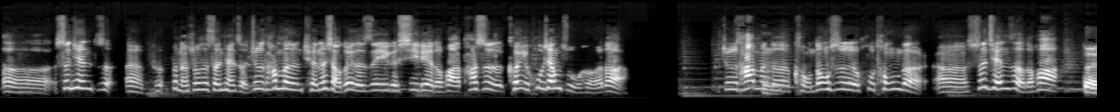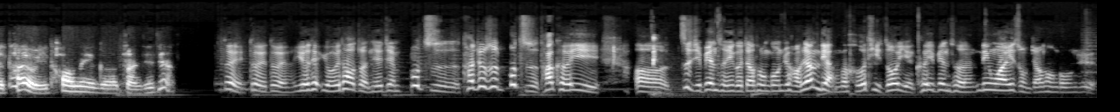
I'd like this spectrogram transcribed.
呃生前者呃不不能说是生前者，就是他们全能小队的这一个系列的话，它是可以互相组合的，就是他们嗯的孔洞是互通的。呃，生前者的话，对，他有一套那个转接键，对对对，有有一套转接键，不止它就是不止它可以呃自己变成一个交通工具，好像两个合体之后也可以变成另外一种交通工具。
